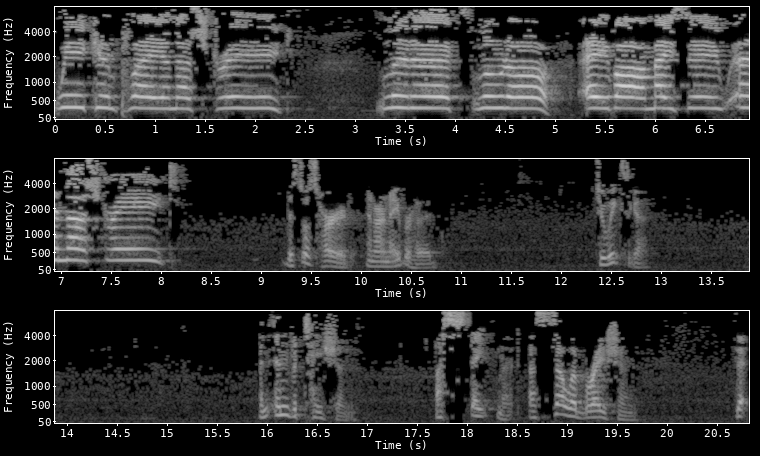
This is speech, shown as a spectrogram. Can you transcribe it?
We can play in the street. Linux, Luna, Ava, Macy in the street. This was heard in our neighborhood two weeks ago. an invitation, a statement, a celebration that,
